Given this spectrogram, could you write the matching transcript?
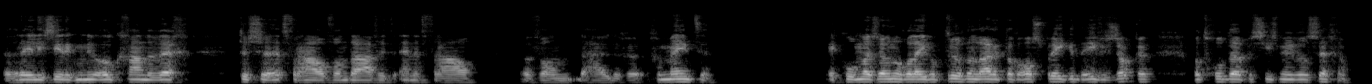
dat realiseer ik me nu ook gaandeweg, tussen het verhaal van David en het verhaal van de huidige gemeente. Ik kom daar zo nog wel even op terug, dan laat ik dat al sprekend even zakken, wat God daar precies mee wil zeggen.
